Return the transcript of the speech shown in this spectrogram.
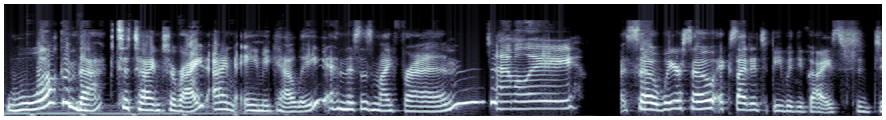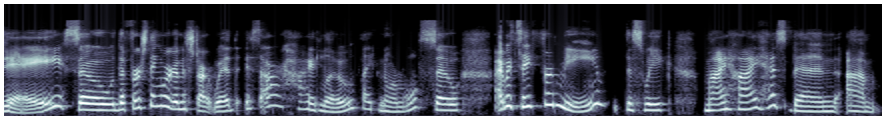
Welcome back to Time to Write. I'm Amy Kelly, and this is my friend Emily. So, we are so excited to be with you guys today. So, the first thing we're going to start with is our high low, like normal. So, I would say for me this week, my high has been um,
